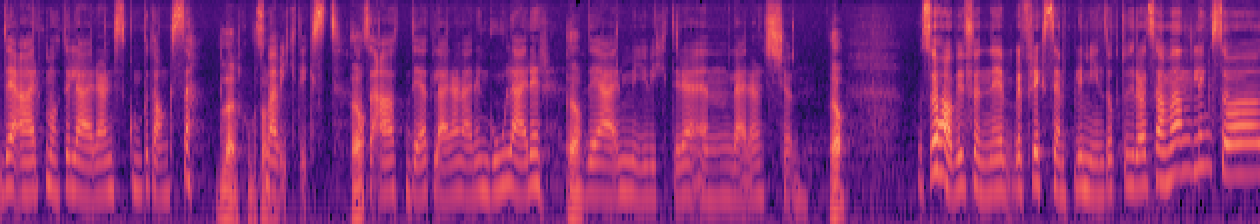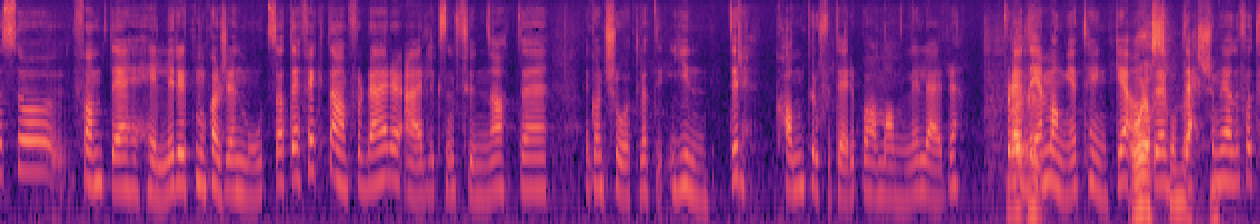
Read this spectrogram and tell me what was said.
Det er på en måte lærerens kompetanse Lærerens som er viktigst. Ja. Altså at det at læreren er en god lærer, Ja. det er mye viktigere enn lærerens kjønn. Ja. Og så har vi funnet, f.eks. i min doktorgradsavhandling, så, så fant det heller kanskje en motsatt effekt. Da. For der er liksom funnet at uh, det kan se til at jenter kan profitere på å ha mannlige lærere. For det er det mange tenker. At oh, ja, eh, sånn, ja. dersom vi hadde fått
